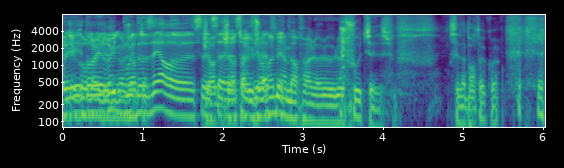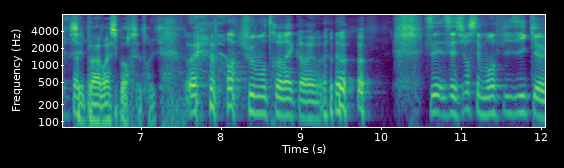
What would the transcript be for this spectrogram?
les, dans rues de. Buenos Aires, euh, ça, ça, ça J'entends faisait la bien, fête, mais hein. enfin le, le- le foot, c'est c'est n'importe quoi. c'est pas un vrai sport, ce truc. Ouais, bon, je vous montrerai quand même. C'est sûr, c'est moins physique que,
